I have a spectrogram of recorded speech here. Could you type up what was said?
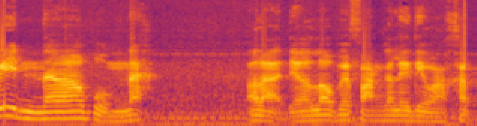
วินนะครับผมนะเอาล่ะเดี๋ยวเราไปฟังกันเลยดีกว่าครับ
